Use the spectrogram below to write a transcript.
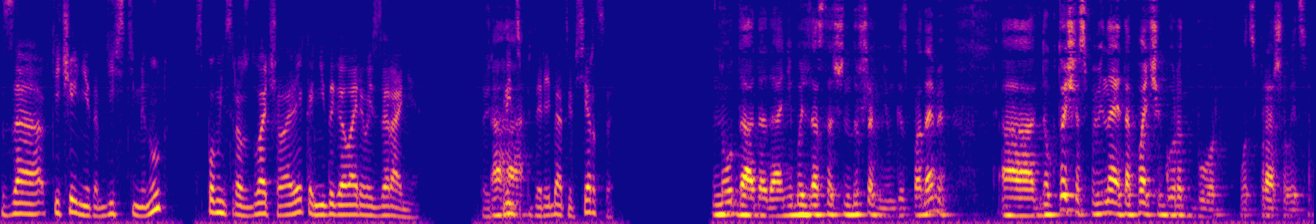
за в течение там 10 минут вспомнить сразу два человека, не договариваясь заранее. То есть, Ага. в принципе, это ребята в сердце. Ну да, да, да, они были достаточно душевными господами. А, но кто сейчас вспоминает Апачи город Бор? Вот спрашивается.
